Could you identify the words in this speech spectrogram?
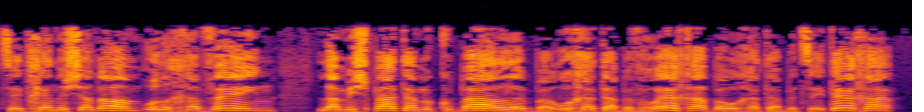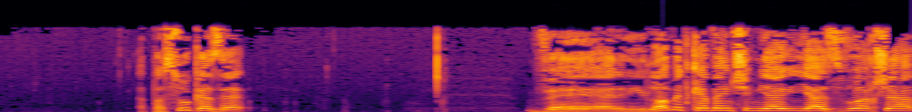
צאתכם לשלום ולכוון למשפט המקובל, ברוך אתה בבואך, ברוך אתה בצאתך, הפסוק הזה. ואני לא מתכוון שהם יעזבו עכשיו.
